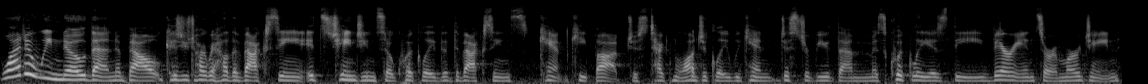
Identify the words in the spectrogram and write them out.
What do we know then about because you talk about how the vaccine it's changing so quickly that the vaccines can't keep up just technologically we can't distribute them as quickly as the variants are emerging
